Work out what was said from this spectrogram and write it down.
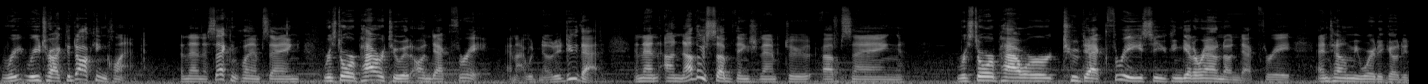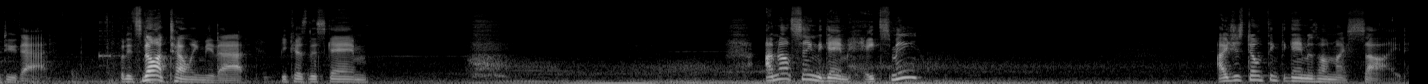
Re retract the docking clamp. And then a second clamp saying, restore power to it on deck 3. And I would know to do that. And then another sub thing should enter up saying, restore power to deck 3 so you can get around on deck 3, and telling me where to go to do that. But it's not telling me that, because this game I'm not saying the game hates me. I just don't think the game is on my side.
